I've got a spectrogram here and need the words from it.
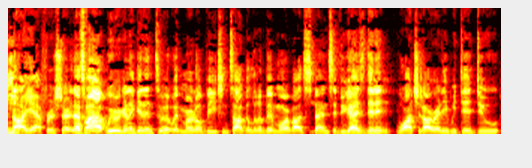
No, yeah, for sure. That's why we were gonna get into it with Myrtle Beach and talk a little bit more about Spence. If you guys didn't watch it already, we did do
